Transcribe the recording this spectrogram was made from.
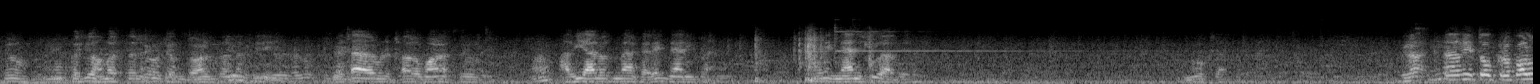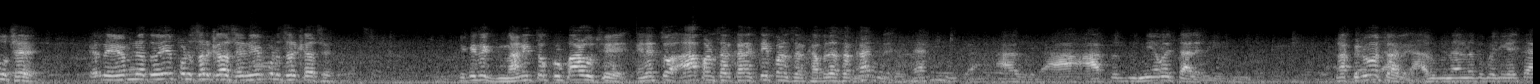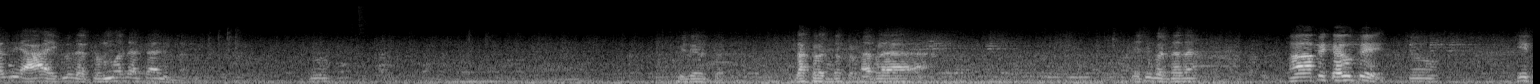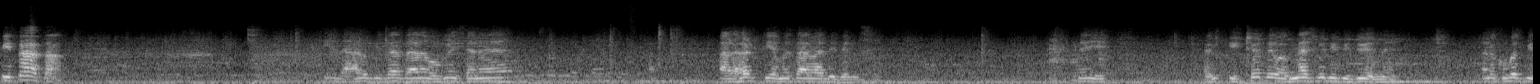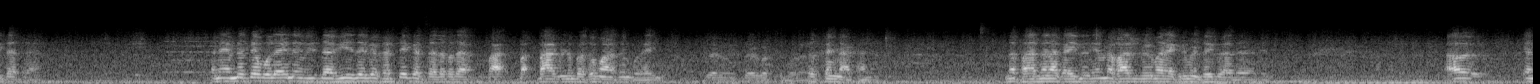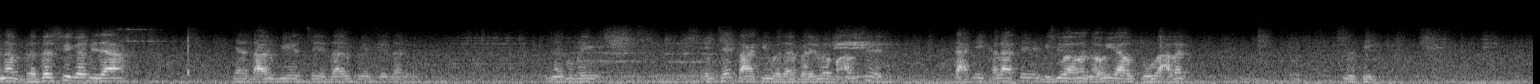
હું કશું સમજતો નથી જાણતો નથી. નઠારો નઠારો માણસ છું. આવી આલોચના કરે જ્ઞાની પાસે. એને જ્ઞાન શું આપે? મોક્ષ આપે. જ્ઞાની તો કૃપાળુ છે. એટલે એમને તો એ પણ સરખા છે ને એ પણ સરખા છે. એ જ્ઞાની તો કૃપાળુ છે એને તો આ પણ સરખા ને તે પણ સરખા બધા સરખા જ ને? આ તો દુનિયામાં જ ચાલે નહીં ના પેલું ચાલે? દારૂ જ્ઞાન તો કોઈ ચાલે નહીં. આ એકલું જ અક્રમમાં જ ચાલે શું? કરતા હતા? હા આપે કહ્યું તે એ પિતા હતા. એ દારૂ પીતા તારે ઓગણીસો ને અડહઠથી અમે સારવા દીધેલું છે. ઇઠ્યોતેર ઓગણાસ સુધી પીધું એમને. અને ખૂબ જ પીતા હતા. અને એમને ત્યાં બોલાવીને વીસ વીસ હજાર રૂપિયા ખર્ચે કરતા હતા બધા. બાર બસો માણસો બોલાવીને. સત્સંગ નાખાને ના એમના ફાધર મારા એગ્રીમેન્ટ થઈ ગયું એમના બ્રધર શું કરે બીજા? ત્યાં દારૂ પીવે છે દારૂ પીવે છે દારૂ મેં કહ્યું ભાઈ એવું છે ટાંકી વધારે ભરેલો માલ છે. ટાંકી ખલાસે બીજું આવે નવી આવતું આવક નથી.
